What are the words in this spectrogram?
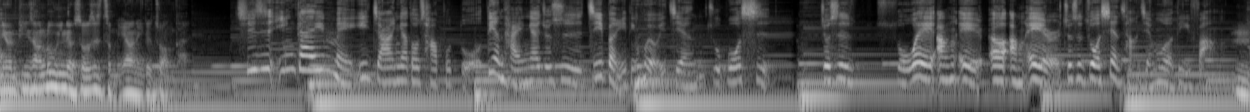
你们平常录音的时候是怎么样的一个状态？其实应该每一家应该都差不多，电台应该就是基本一定会有一间主播室，就是所谓 on air 呃 on air 就是做现场节目的地方，嗯，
